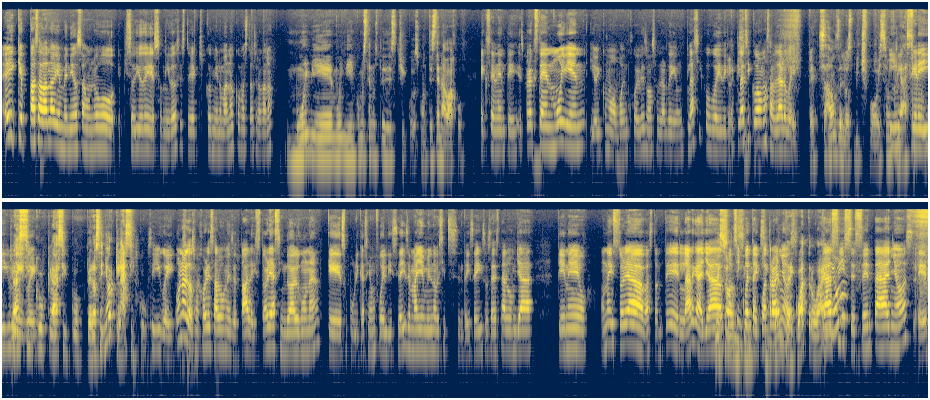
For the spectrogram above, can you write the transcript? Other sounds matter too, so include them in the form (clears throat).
Hey, ¿qué pasa, banda? Bienvenidos a un nuevo episodio de Sonidos. Estoy aquí con mi hermano. ¿Cómo estás, hermano? Muy bien, muy bien. ¿Cómo están ustedes, chicos? Contesten abajo. Excelente. Espero que estén muy bien. Y hoy, como buen jueves, vamos a hablar de un clásico, güey. ¿De qué clásico vamos a hablar, güey? Pet Sounds de los Beach Boys. Un clásico. Increíble, Clásico, clásico. Pero señor clásico. Sí, güey. Uno de los mejores álbumes de toda la historia, sin duda alguna. Que su publicación fue el 16 de mayo de 1966. O sea, este álbum ya tiene una historia bastante larga, ya son, 54, años. 54 años. Casi 60 años. Es,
